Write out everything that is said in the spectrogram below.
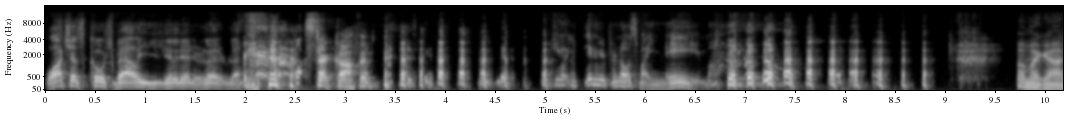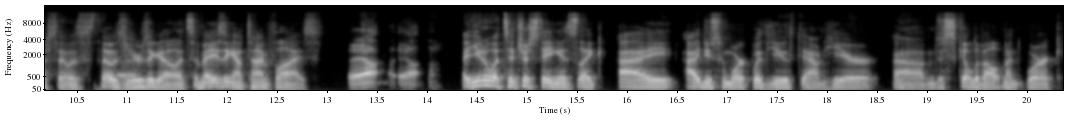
watch us, Coach Valley start coughing. you can't even pronounce my name. oh my gosh, that was that was years ago. It's amazing how time flies. Yeah, yeah. And you know what's interesting is like I I do some work with youth down here, um, just skill development work,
